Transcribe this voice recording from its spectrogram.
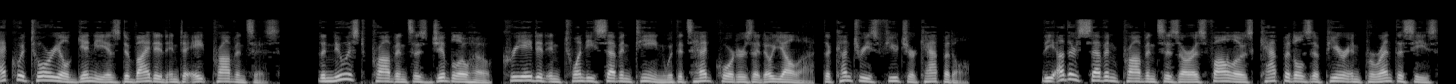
Equatorial Guinea is divided into eight provinces. The newest province is Djibloho, created in 2017 with its headquarters at Oyala, the country's future capital. The other seven provinces are as follows capitals appear in parentheses.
